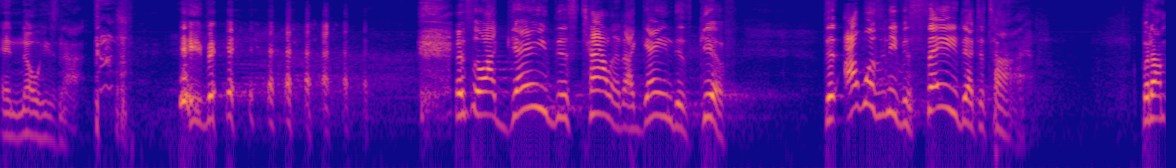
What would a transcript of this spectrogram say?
and no, he's not. Amen. and so I gained this talent, I gained this gift that I wasn't even saved at the time, but I'm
